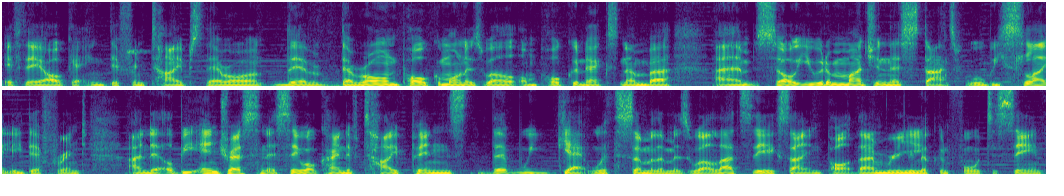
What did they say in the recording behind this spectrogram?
if they are getting different types. Their own, their, their own Pokemon as well on Pokedex number. Um, so you would imagine their stats will be slightly different, and it'll be interesting to see what kind of typings that we get with some of them as well. That's the exciting part that I'm really looking forward to seeing.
